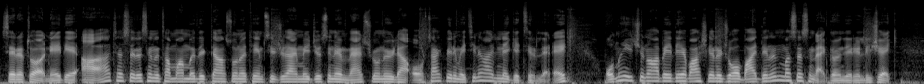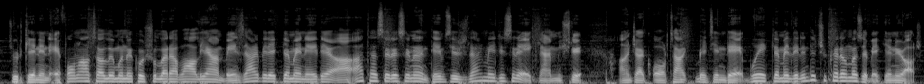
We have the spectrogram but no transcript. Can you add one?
Senato, NDAA tasarısını tamamladıktan sonra Temsilciler Meclisi'nin versiyonuyla ortak bir metin haline getirilerek onay için ABD Başkanı Joe Biden'ın masasına gönderilecek. Türkiye'nin F-16 alımını koşullara bağlayan benzer bir ekleme NDAA tasarısının Temsilciler Meclisi'ne eklenmişti. Ancak ortak metinde bu eklemelerin de çıkarılması bekleniyor.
